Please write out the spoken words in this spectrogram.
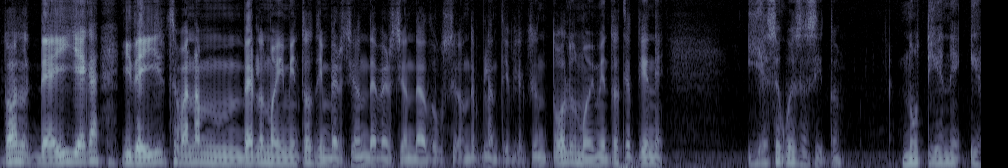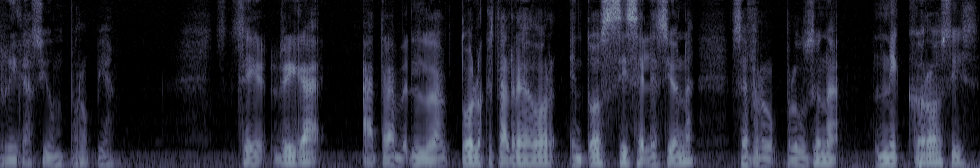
Toda la- de ahí llega y de ahí se van a ver los movimientos de inversión, de versión, de aducción, de plantiflexión, todos los movimientos que tiene. Y ese huesecito no tiene irrigación propia. Se irriga a través todo lo que está alrededor. Entonces, si se lesiona, se produce una necrosis.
